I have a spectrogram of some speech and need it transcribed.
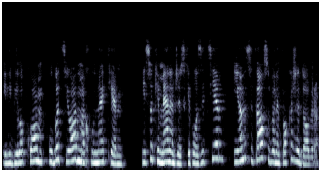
ili bilo ko ubaci odmah u neke visoke menadžerske pozicije i onda se ta osoba ne pokaže dobro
